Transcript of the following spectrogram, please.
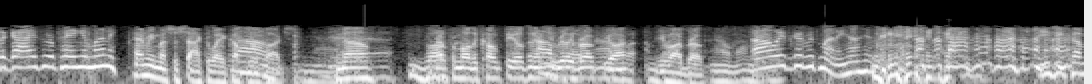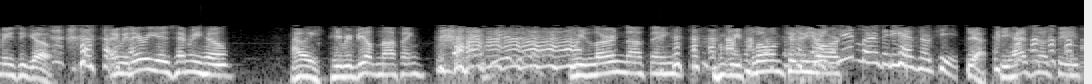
the guys who are paying him money. Henry must have socked away a couple No. of bucks. No, Not from all the coke deals and everything. You really broke. broke? You I'm are. You are broke. Always oh, good with money, huh? easy come, easy go. Anyway, there he is, Henry Hill. Howie. He revealed nothing. we learned nothing. we flew him to New York. We did learn that he has no teeth. Yeah, he has no teeth.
